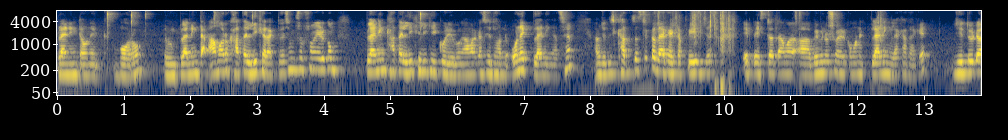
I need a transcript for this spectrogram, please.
প্ল্যানিংটা অনেক বড় এবং প্ল্যানিংটা আমারও খাতায় লিখে রাখতে হয়েছে। আমি সবসময় এরকম প্ল্যানিং খাতায় লিখে লিখেই করি এবং আমার কাছে ধরনের অনেক প্ল্যানিং আছে। আমি যদি খাতা জাস্ট একটা দেখা একটা পেজ জাস্ট এই পেজটাতে আমার বিভিন্ন সময় এরকম অনেক প্ল্যানিং লেখা থাকে। যেহেতু এটা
